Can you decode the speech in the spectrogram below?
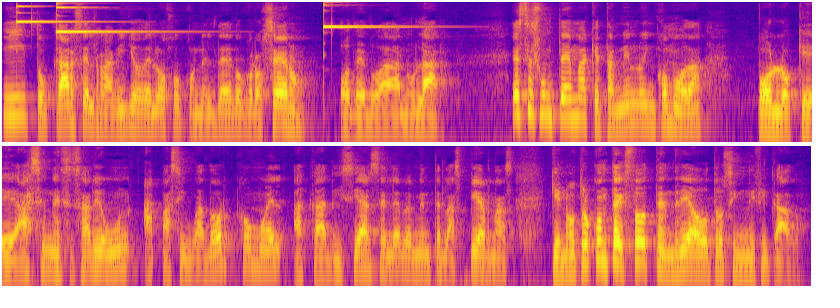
y tocarse el rabillo del ojo con el dedo grosero o dedo anular. Este es un tema que también lo incomoda por lo que hace necesario un apaciguador como el acariciarse levemente las piernas, que en otro contexto tendría otro significado.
